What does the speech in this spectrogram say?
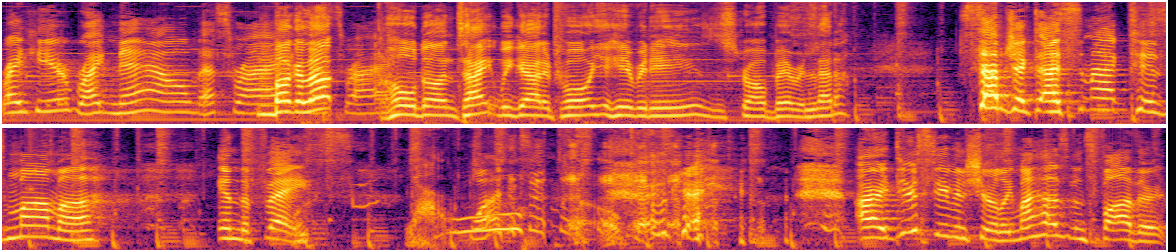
right here, right now. That's right. Buckle up. That's right. Hold on tight. We got it for you. Here it is the strawberry letter. Subject I smacked his mama in the face. Wow. What? okay. Okay. All right, dear Stephen Shirley, my husband's father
